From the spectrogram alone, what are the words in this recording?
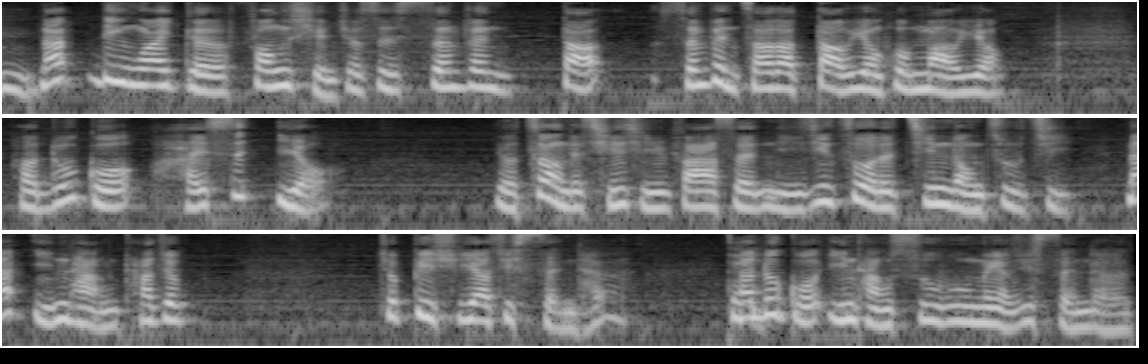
嗯，那另外一个风险就是身份盗身份遭到盗用或冒用，好，如果还是有。有这种的情形发生，你已经做了金融注记，那银行它就就必须要去审核。那如果银行疏忽没有去审核，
